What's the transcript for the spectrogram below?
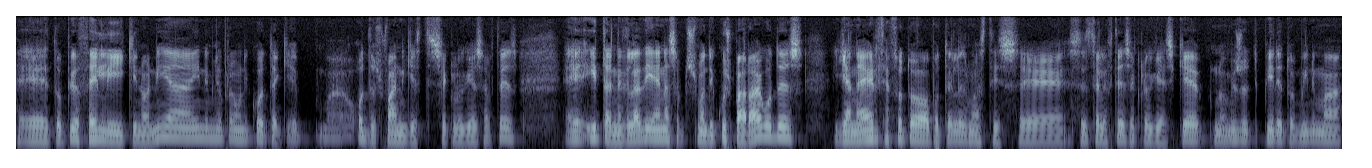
ε, το οποίο θέλει η κοινωνία είναι μια πραγματικότητα και ε, όντως φάνηκε στις εκλογές αυτές. Ε, ήταν δηλαδή ένας από τους σημαντικούς παράγοντες για να έρθει αυτό το αποτέλεσμα στις, ε, στις τελευταίες εκλογές και νομίζω ότι πήρε το μήνυμα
